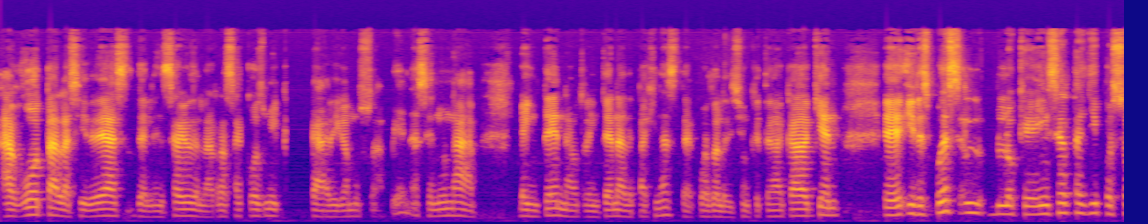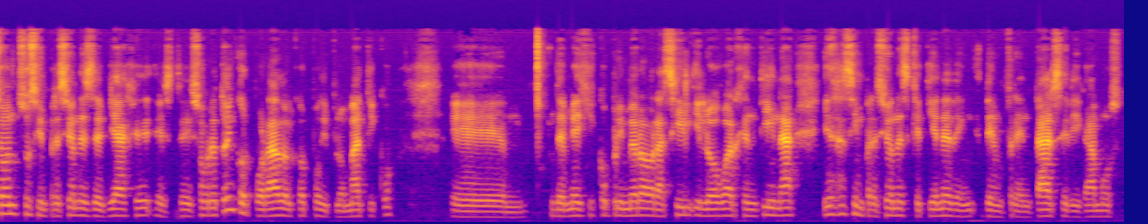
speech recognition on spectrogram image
agota las ideas del ensayo de la raza cósmica digamos, apenas en una veintena o treintena de páginas, de acuerdo a la edición que tenga cada quien. Eh, y después lo que inserta allí, pues son sus impresiones de viaje, este, sobre todo incorporado al cuerpo diplomático eh, de México, primero a Brasil y luego Argentina, y esas impresiones que tiene de, enfrentarse, digamos,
